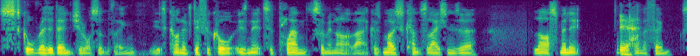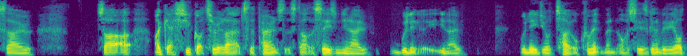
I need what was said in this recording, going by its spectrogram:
school residential or something. It's kind of difficult, isn't it, to plan something like that because most cancellations are last minute yeah. kind of thing. So, so I, I, guess you've got to relay out to the parents at the start of the season. You know, we, you know, we need your total commitment. Obviously, there's going to be the odd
